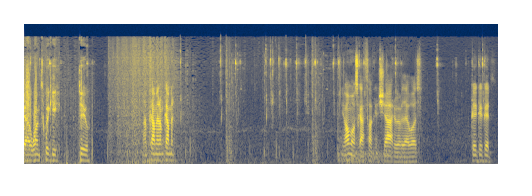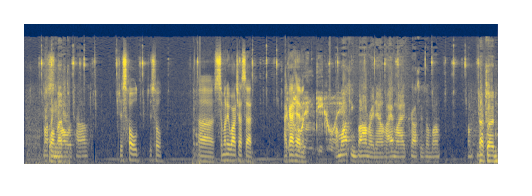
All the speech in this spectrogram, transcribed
Yeah, one squeaky. Two. I'm coming. I'm coming. You almost got fucking shot, whoever that was. Good, good, good. Fucking left. Just hold, just hold. Uh, somebody watch outside. I got heaven. I'm watching bomb right now. I have my crosshairs on bomb. Outside.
